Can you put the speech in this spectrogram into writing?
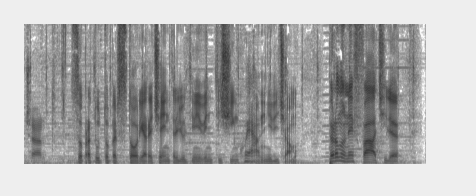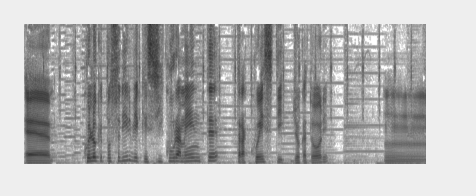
Certo. soprattutto per storia recente degli ultimi 25 anni, diciamo. Però non è facile. Eh, quello che posso dirvi è che sicuramente tra questi giocatori mm,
